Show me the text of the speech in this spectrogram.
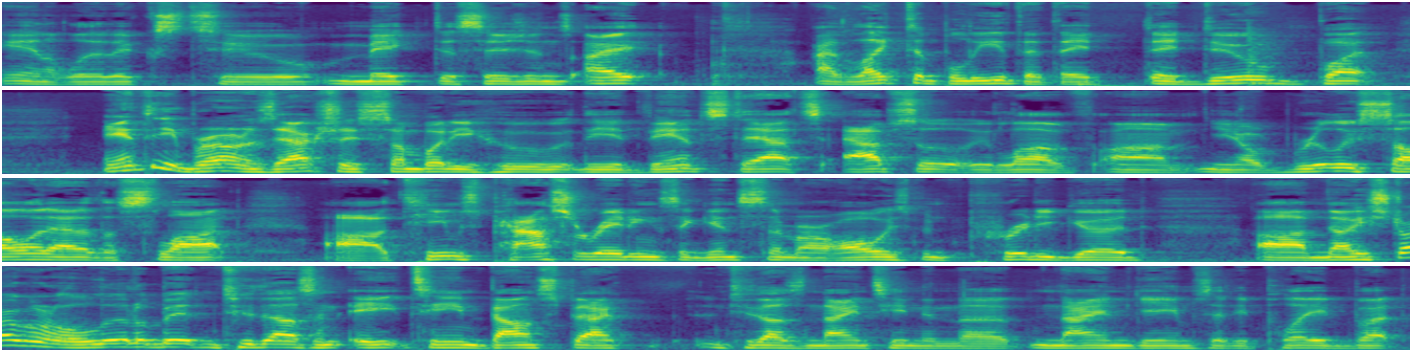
analytics to make decisions. I I like to believe that they, they do, but Anthony Brown is actually somebody who the advanced stats absolutely love. Um, you know, really solid out of the slot. Uh, teams' passer ratings against him are always been pretty good. Um, now he struggled a little bit in 2018, bounced back in 2019 in the nine games that he played. But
